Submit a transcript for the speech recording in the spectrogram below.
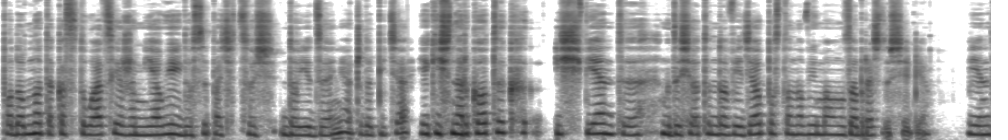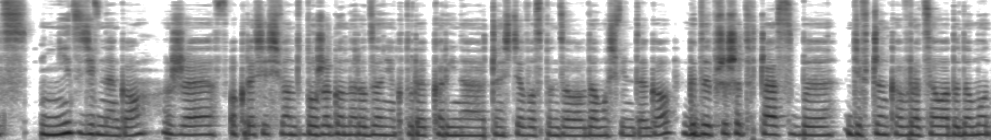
podobno taka sytuacja, że miał jej dosypać coś do jedzenia czy do picia. Jakiś narkotyk i święty, gdy się o tym dowiedział, postanowił ją zabrać do siebie. Więc nic dziwnego, że w okresie świąt Bożego Narodzenia, które Karina częściowo spędzała w domu świętego, gdy przyszedł czas, by dziewczynka wracała do domu,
